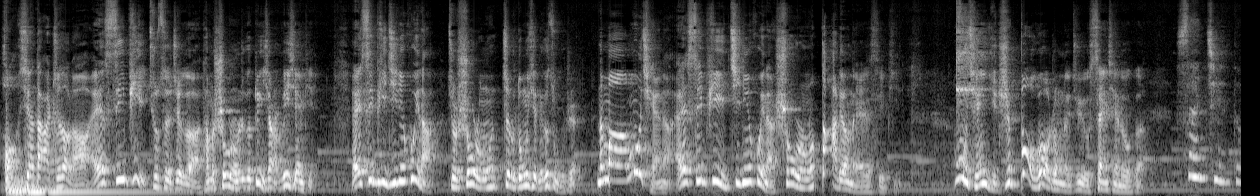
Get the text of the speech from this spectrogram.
好，现在大家知道了啊，SCP 就是这个他们收容这个对象危险品，SCP 基金会呢就是收容这个东西的一个组织。那么目前呢，SCP 基金会呢收容了大量的 SCP，目前已知报告中呢就有三千多个。三千多。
